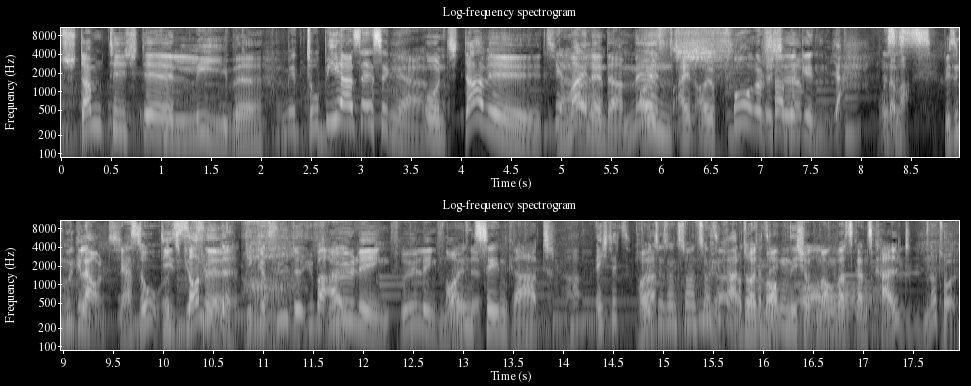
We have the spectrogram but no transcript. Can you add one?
Stammtisch der Liebe. Mit Tobias Essinger. Und David Ja. Mailänder. Mensch. Ein euphorischer Frische- Beginn. Ja, wunderbar. Wir sind gut gelaunt. ja, so. Die Sonne. Gefühle, die Gefühle überall. Frühling, Frühling, Freunde. 19 Grad. Ja, echt jetzt? Heute sind es 19 Grad. Also heute. Morgen nicht. Heute Morgen war es ganz kalt. Na toll.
